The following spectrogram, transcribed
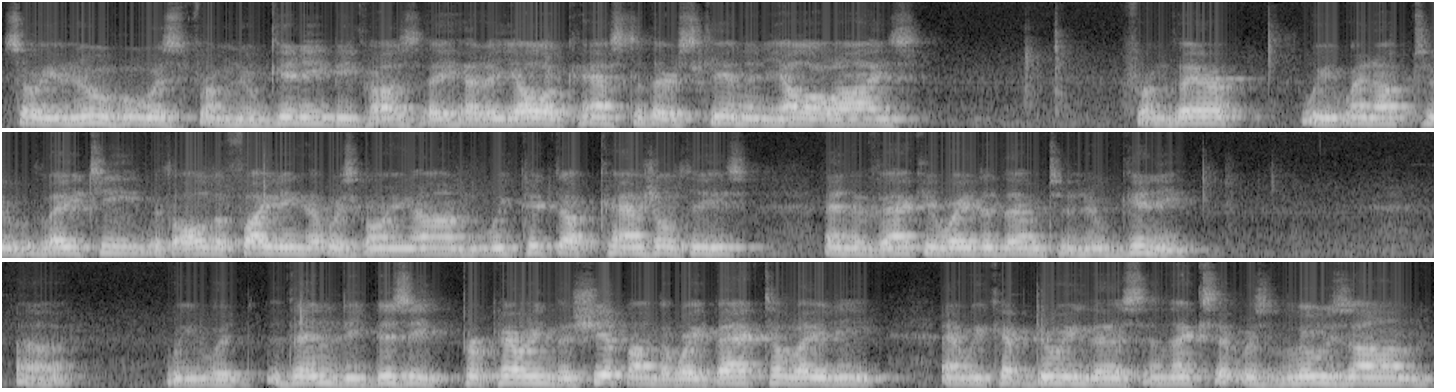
So you knew who was from New Guinea because they had a yellow cast to their skin and yellow eyes. From there, we went up to Leyte with all the fighting that was going on. We picked up casualties and evacuated them to New Guinea. Uh, we would then be busy preparing the ship on the way back to Leyte, and we kept doing this. And next it was Luzon,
